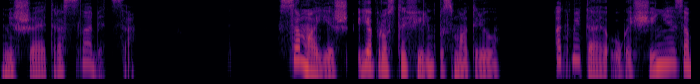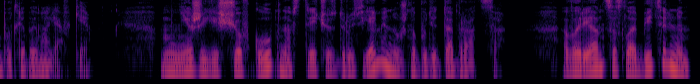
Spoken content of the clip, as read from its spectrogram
мешает расслабиться. «Сама ешь, я просто фильм посмотрю», отметая угощение заботливой малявки. «Мне же еще в клуб на встречу с друзьями нужно будет добраться. Вариант со слабительным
